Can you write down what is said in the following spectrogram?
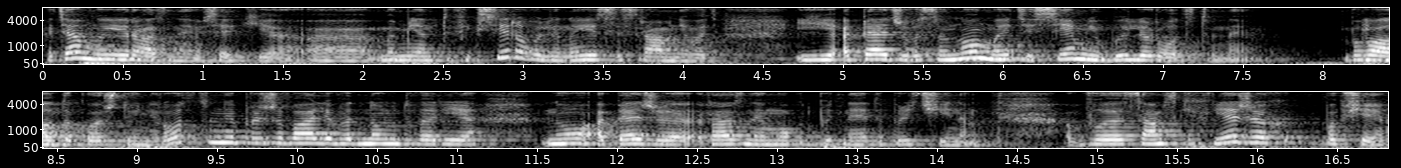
Хотя мы и разные всякие э, моменты фиксировали, но если сравнивать. И опять же, в основном эти семьи были родственные. Бывало угу. такое, что и не родственные проживали в одном дворе, но опять же разные могут быть на это причины. В самских вежах вообще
